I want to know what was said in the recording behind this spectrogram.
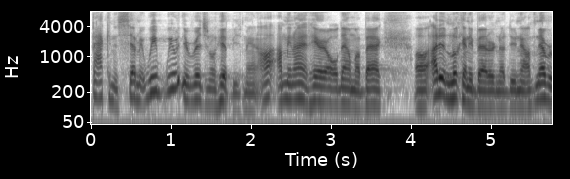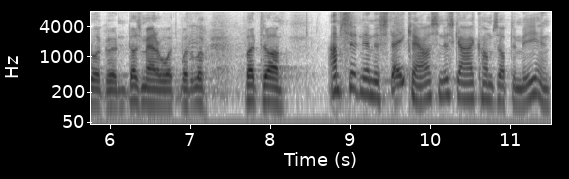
back in the 70s, we, we were the original hippies, man. I, I mean, I had hair all down my back. Uh, I didn't look any better than I do now. I've never looked good. It doesn't matter what, what it looked. But uh, I'm sitting in the steakhouse, and this guy comes up to me and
